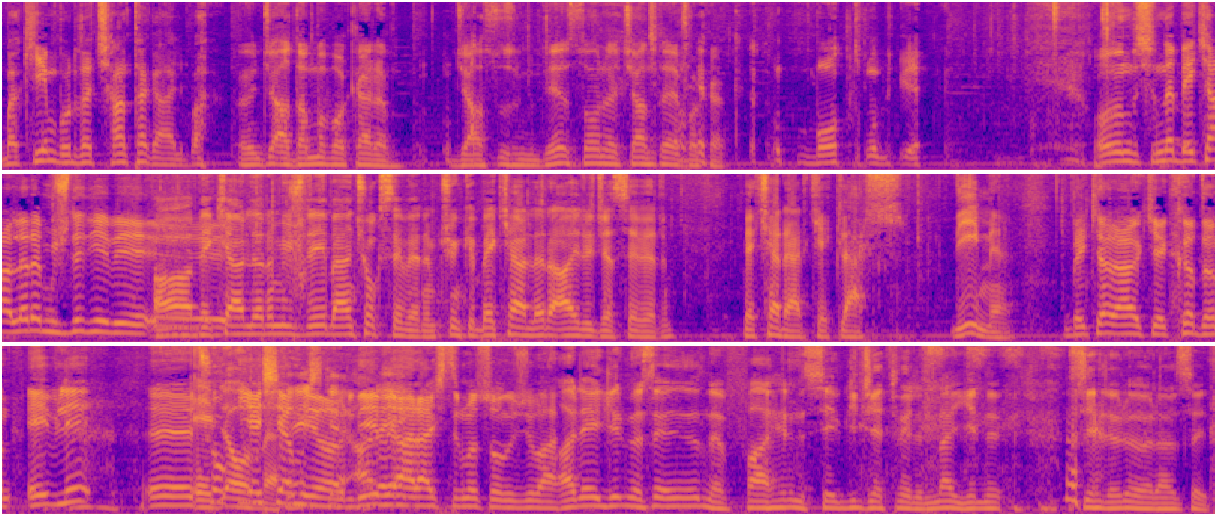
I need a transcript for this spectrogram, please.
Bakayım burada çanta galiba. Önce adama bakarım. Casus mu diye sonra çantaya bakar. Bond mu diye. Onun dışında bekarlara müjde diye bir... Aa e, bekarları müjdeyi ben çok severim. Çünkü bekarları ayrıca severim. Bekar erkekler. Değil mi? Bekar erkek kadın evli e, çok olmayan. yaşamıyor Keşke diye bir araya- araştırma sonucu var. Araya girmeseydin de Fahir'in sevgi cetvelinden yeni şeyleri öğrenseydin.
